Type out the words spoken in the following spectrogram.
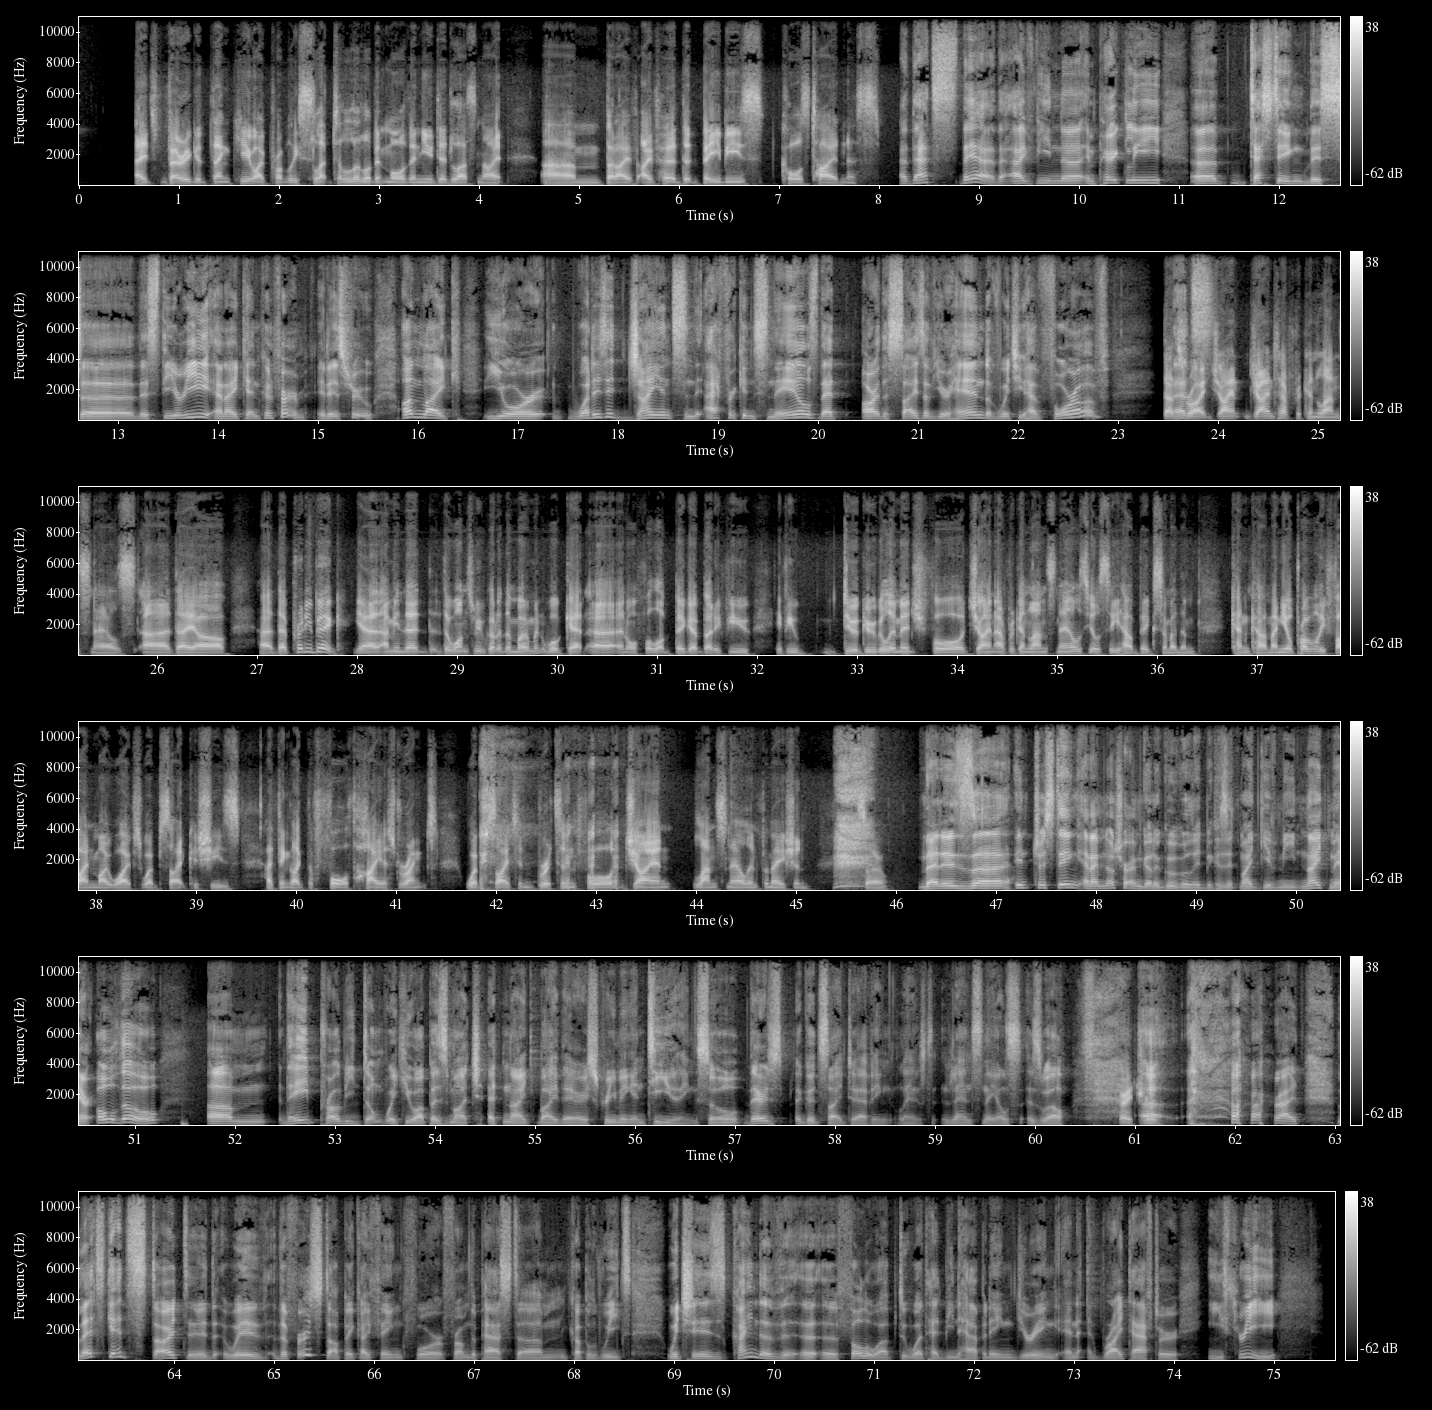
It's very good, thank you. I probably slept a little bit more than you did last night, um, but I've I've heard that babies cause tiredness. Uh, that's there. I've been uh, empirically uh, testing this uh, this theory, and I can confirm it is true. Unlike your what is it, giant sn- African snails that are the size of your hand, of which you have four of. That's, that's... right, giant giant African land snails. Uh, they are uh, they're pretty big. Yeah, I mean the the ones we've got at the moment will get uh, an awful lot bigger. But if you if you do a Google image for giant African land snails, you'll see how big some of them can come, and you'll probably find my wife's website because she's I think like the fourth highest ranked website in Britain for giant land snail information. So that is uh, yeah. interesting, and I'm not sure I'm going to Google it because it might give me nightmare. Although um, they probably don't wake you up as much at night by their screaming and teething. So there's a good side to having land, land snails as well. Very true. Uh, all right, let's get started with the first topic. I think for from the past um, couple of weeks, which is kind of a, a follow up to what had been happening during and right after E3.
